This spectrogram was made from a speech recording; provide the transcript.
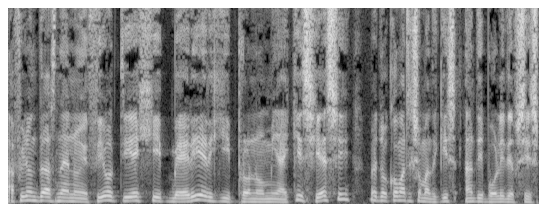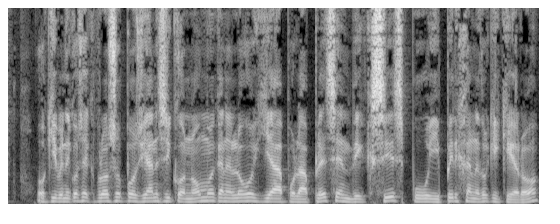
αφήνοντας να εννοηθεί ότι έχει περίεργη προνομιακή σχέση με το κόμμα της εξωματική αντιπολίτευσης. Ο κυβερνητικός εκπρόσωπος Γιάννης Οικονόμου έκανε λόγο για πολλαπλές ενδείξεις που υπήρχαν εδώ και καιρό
